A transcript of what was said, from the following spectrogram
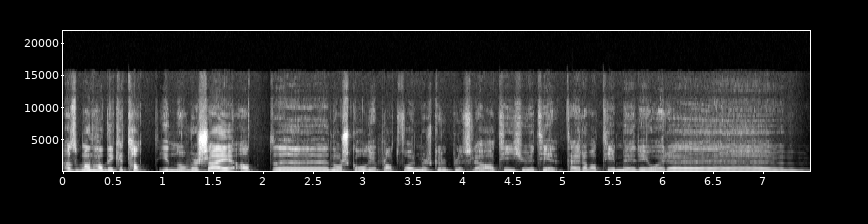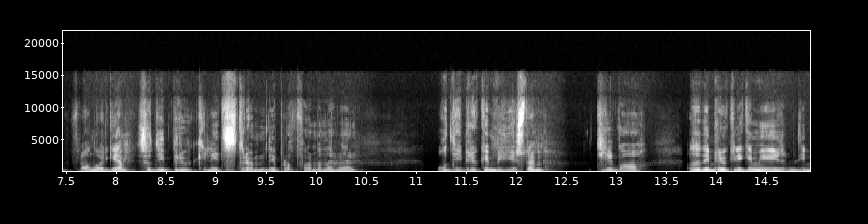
Altså Man hadde ikke tatt inn over seg at uh, norske oljeplattformer skulle plutselig ha 10-20 terawattimer i året eh, fra Norge. Så de bruker litt strøm, de plattformene, eller? Og de bruker mye strøm. Til hva? Altså de bruker ikke mye de,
